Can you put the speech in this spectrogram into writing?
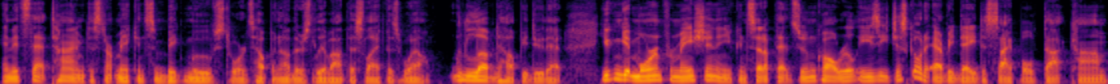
and it's that time to start making some big moves towards helping others live out this life as well. We'd love to help you do that. You can get more information and you can set up that Zoom call real easy. Just go to everydaydisciple.com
